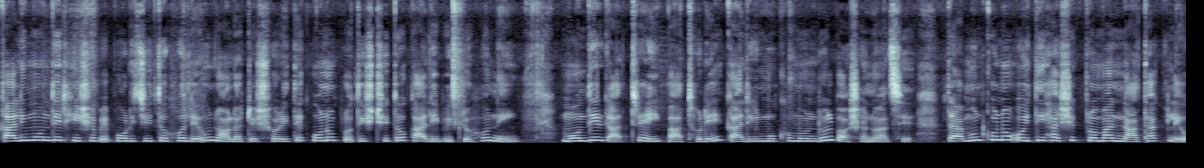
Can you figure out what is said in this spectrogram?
কালী মন্দির হিসেবে পরিচিত হলেও নলাটেশ্বরীতে কোনো প্রতিষ্ঠিত কালী বিগ্রহ নেই। মন্দির গাত্রেই পাথরে কালীর মুখমণ্ডল বসানো আছে। তেমন কোনো ঐতিহাসিক প্রমাণ না থাকলেও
